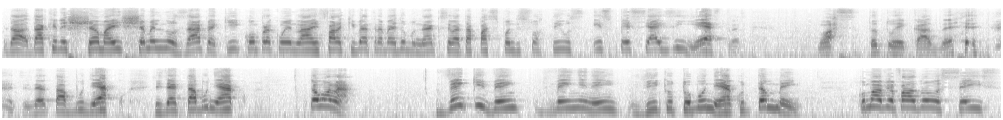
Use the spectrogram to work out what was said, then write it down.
Dá, dá aquele chama aí, chama ele no zap aqui, compra com ele lá e fala que vai através do boneco, você vai estar tá participando de sorteios especiais e extras. Nossa, tanto recado, né? Vocês devem estar tá boneco, vocês devem estar tá boneco. Então vamos lá. Vem que vem, vem neném, vi que eu tô boneco também. Como eu havia falado pra vocês,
